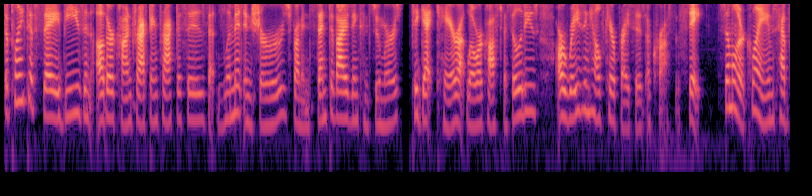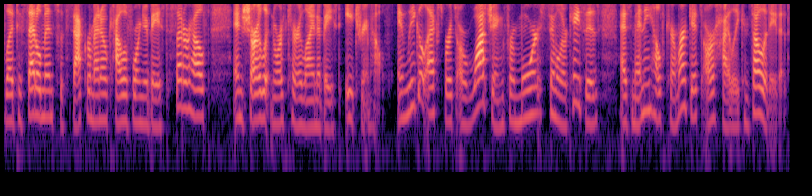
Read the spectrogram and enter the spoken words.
The plaintiffs say these and other contracting practices that limit insurers from incentivizing consumers to get care at lower cost facilities are raising healthcare prices across the state. Similar claims have led to settlements with Sacramento, California based Sutter Health and Charlotte, North Carolina based Atrium Health. And legal experts are watching for more similar cases as many healthcare markets are highly consolidated.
